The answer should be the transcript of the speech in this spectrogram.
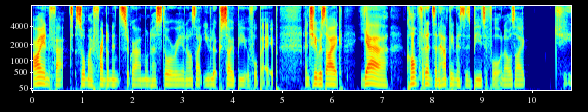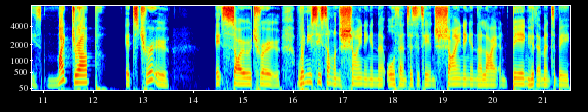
I, in fact, saw my friend on Instagram on her story and I was like, You look so beautiful, babe. And she was like, Yeah, confidence and happiness is beautiful. And I was like, Jeez, mic drop. It's true. It's so true. When you see someone shining in their authenticity and shining in their light and being who they're meant to be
